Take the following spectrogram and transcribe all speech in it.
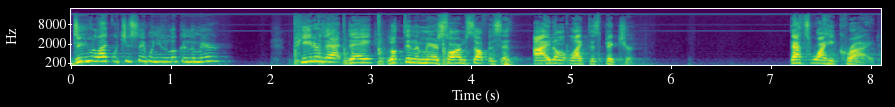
Do you like what you see when you look in the mirror? Peter that day looked in the mirror, saw himself, and said, I don't like this picture. That's why he cried.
